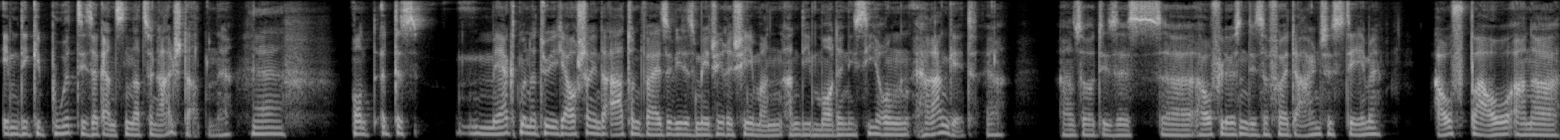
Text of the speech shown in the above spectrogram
eben die Geburt dieser ganzen Nationalstaaten. Ja. ja. Und das merkt man natürlich auch schon in der Art und Weise, wie das Meiji-Regime an, an die Modernisierung herangeht. Ja. Also dieses äh, Auflösen dieser feudalen Systeme, Aufbau einer,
